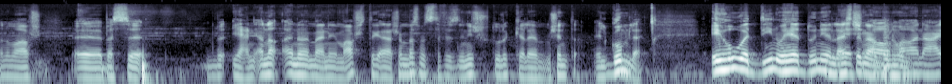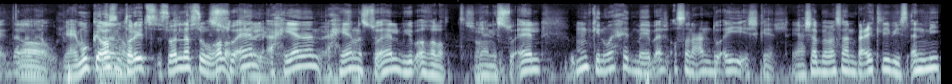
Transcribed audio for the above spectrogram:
أنا ما أعرفش آه بس ب- يعني أنا أنا يعني ما أعرفش عشان بس ما تستفزنيش طول الكلام مش أنت الجملة إيه هو الدين وهي الدنيا اللي عايز تجمع آه بينهم؟ ما أنا عاي... ده اللي أنا آه، هقوله. يعني ممكن أصلا طريقة السؤال نفسه غلط. السؤال أيوة. أحيانا أيوة، أحيانا صح. السؤال بيبقى غلط. صح. يعني السؤال ممكن واحد ما يبقاش أصلا عنده أي إشكال. يعني شاب مثلا باعت لي بيسألني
